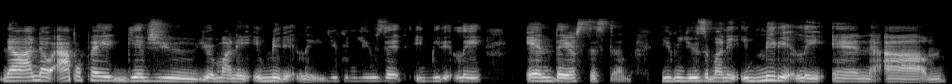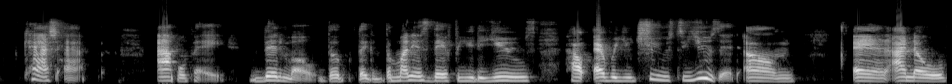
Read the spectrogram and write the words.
now I know Apple Pay gives you your money immediately. You can use it immediately in their system. You can use the money immediately in um, Cash App, Apple Pay, Venmo. The, the the money is there for you to use however you choose to use it. Um, and I know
